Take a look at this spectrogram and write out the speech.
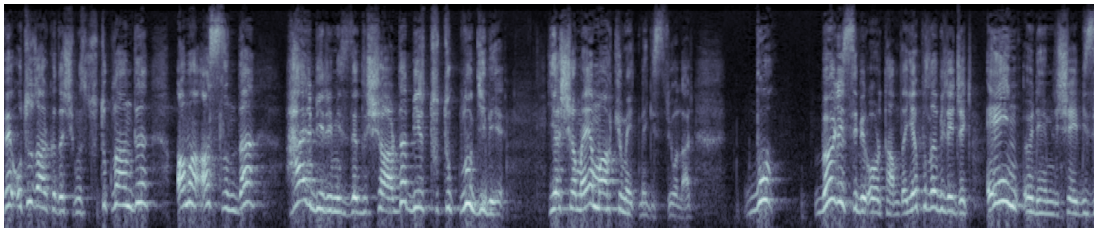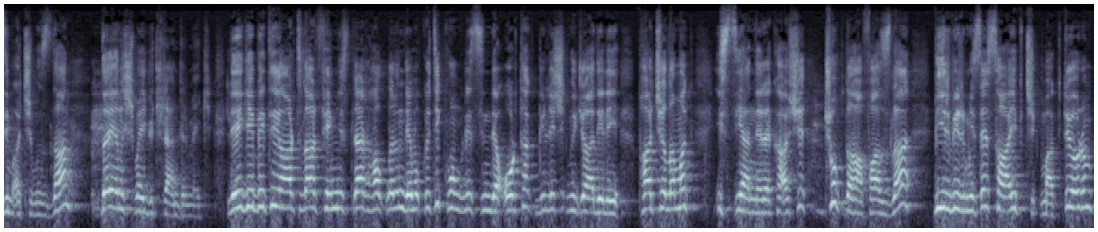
ve 30 arkadaşımız tutuklandı ama aslında her birimizde dışarıda bir tutuklu gibi yaşamaya mahkum etmek istiyorlar. Bu böylesi bir ortamda yapılabilecek en önemli şey bizim açımızdan dayanışmayı güçlendirmek. LGBT artılar, feministler, halkların demokratik kongresinde ortak birleşik mücadeleyi parçalamak isteyenlere karşı çok daha fazla birbirimize sahip çıkmak diyorum.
